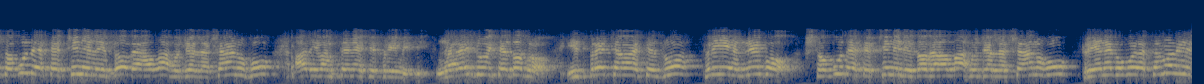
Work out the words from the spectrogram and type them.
što budete činili dove Allahu Đelešanuhu, ali vam se neće primiti. Naređujte dobro i sprečavajte zlo prije nego što budete činili dove Allahu Đelešanuhu, prije nego budete molili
